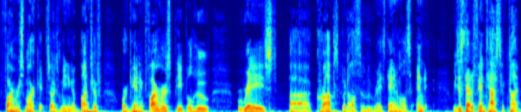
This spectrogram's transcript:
farmers market. So I was meeting a bunch of organic farmers, people who raised uh, crops, but also who raised animals, and we just had a fantastic time.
